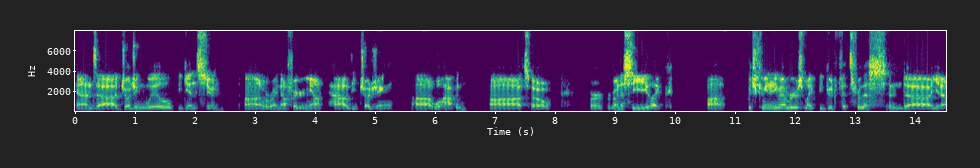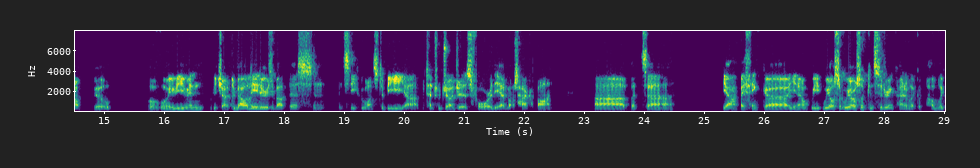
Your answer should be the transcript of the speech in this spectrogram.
And uh, judging will begin soon. Uh, we're right now figuring out how the judging uh, will happen. Uh, so we're, we're going to see like which community members might be good fits for this. And, you know, we'll, we'll, we'll, maybe even reach out to validators about this and, and see who wants to be uh, potential judges for the Evmos hackathon. Uh, but uh, yeah, I think uh, you know we we also we're also considering kind of like a public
